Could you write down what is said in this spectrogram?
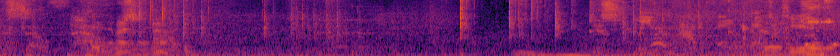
The self Okay, never mind, never mind, never mind, I think. disunity. You see this?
